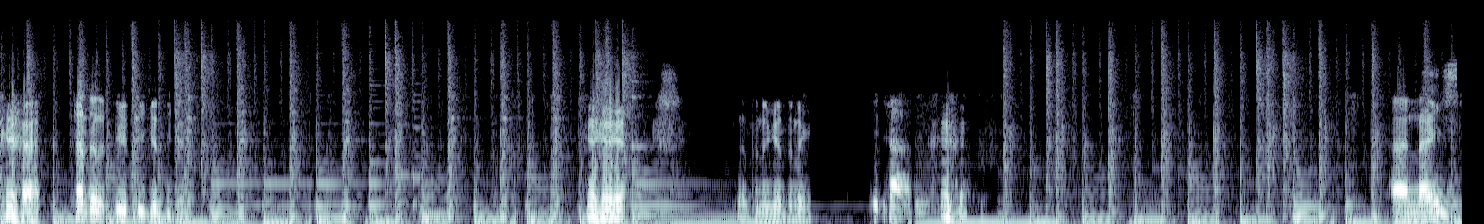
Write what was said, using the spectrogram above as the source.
Satu, dua, tiga, tiga. satu lagi, satu lagi. Ah, nice.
